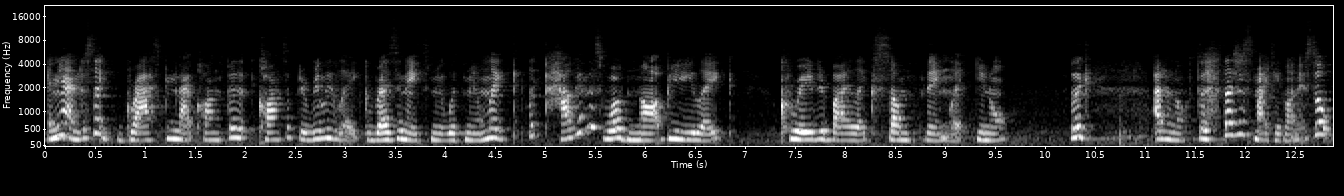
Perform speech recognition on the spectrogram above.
and yeah i'm just like grasping that concept concept it really like resonates me with me i'm like like how can this world not be like created by like something like you know like I don't know. That's just my take on it. So,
